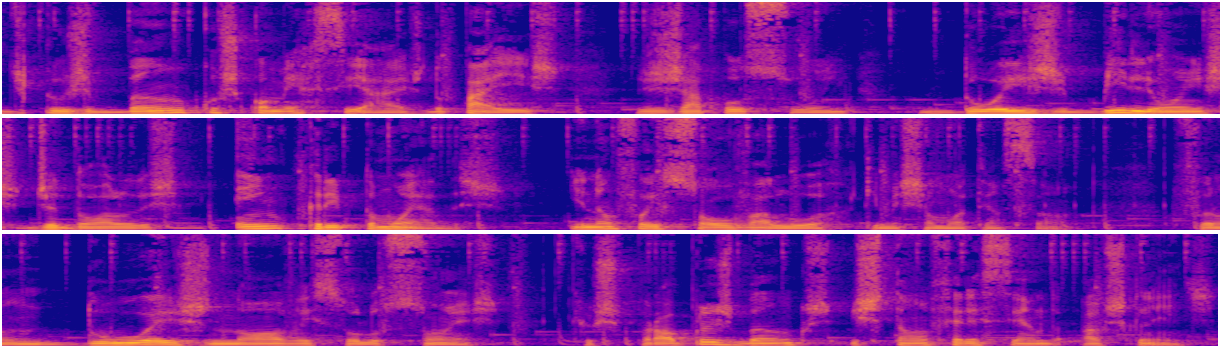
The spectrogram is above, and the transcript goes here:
de que os bancos comerciais do país já possuem 2 bilhões de dólares em criptomoedas. E não foi só o valor que me chamou atenção foram duas novas soluções que os próprios bancos estão oferecendo aos clientes.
